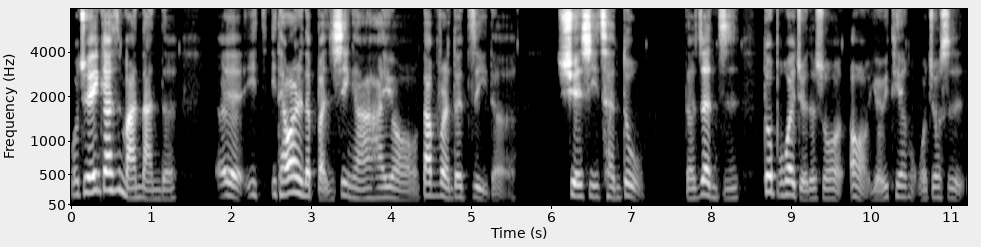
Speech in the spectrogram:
我觉得应该是蛮难的。呃，以以台湾人的本性啊，还有大部分人对自己的学习程度的认知，都不会觉得说，哦，有一天我就是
